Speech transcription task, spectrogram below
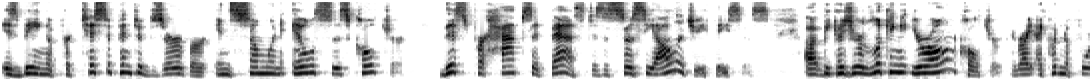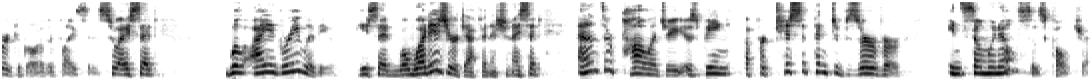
is being a participant observer in someone else's culture. This, perhaps at best, is a sociology thesis uh, because you're looking at your own culture, right? I couldn't afford to go other places. So I said, Well, I agree with you. He said, Well, what is your definition? I said, Anthropology is being a participant observer in someone else's culture.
